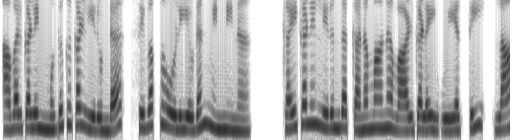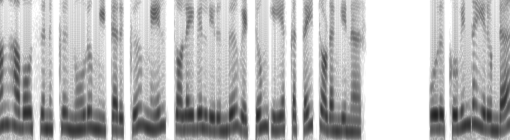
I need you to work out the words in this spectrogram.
அவர்களின் முதுகுகள் இருண்ட சிவப்பு ஒளியுடன் மின்னின. கைகளில் இருந்த கனமான வாள்களை உயர்த்தி லாங் ஹவோசனுக்கு நூறு மீட்டருக்கு மேல் தொலைவில் இருந்து வெட்டும் இயக்கத்தை தொடங்கினர். ஒரு குவிந்த இருண்ட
